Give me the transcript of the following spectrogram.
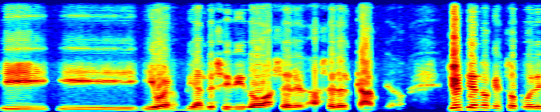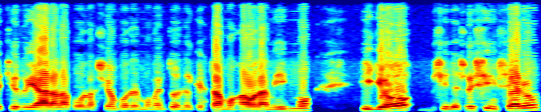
y, y, y, bueno, y han decidido hacer el, hacer el cambio, ¿no? Yo entiendo que esto puede chirriar a la población por el momento en el que estamos ahora mismo, y yo, si le soy sincero,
